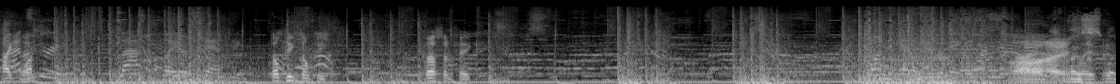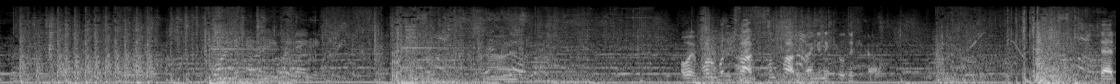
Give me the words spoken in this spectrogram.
High That's one. three. Last player standing. Don't peek, don't peek. First one fake. One enemy remaining. Nice. One enemy remaining. Oh wait, one, one touch, one touch. I'm gonna kill this guy. Dead.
